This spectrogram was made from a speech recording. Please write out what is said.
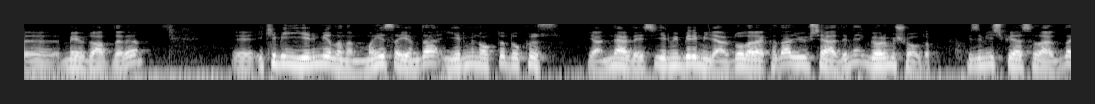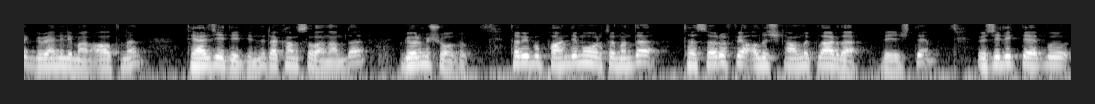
e, mevduatları 2020 yılının Mayıs ayında 20.9 yani neredeyse 21 milyar dolara kadar yükseldiğini görmüş olduk. Bizim iç piyasalarda da güvenli liman altının tercih edildiğini rakamsal anlamda görmüş olduk. Tabii bu pandemi ortamında tasarruf ve alışkanlıklar da değişti. Özellikle bu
